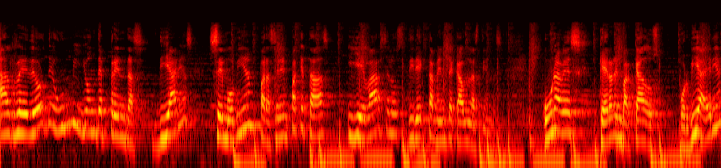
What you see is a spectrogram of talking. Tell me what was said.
alrededor de un millón de prendas diarias se movían para ser empaquetadas y llevárselos directamente a cada una las tiendas. Una vez que eran embarcados por vía aérea,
